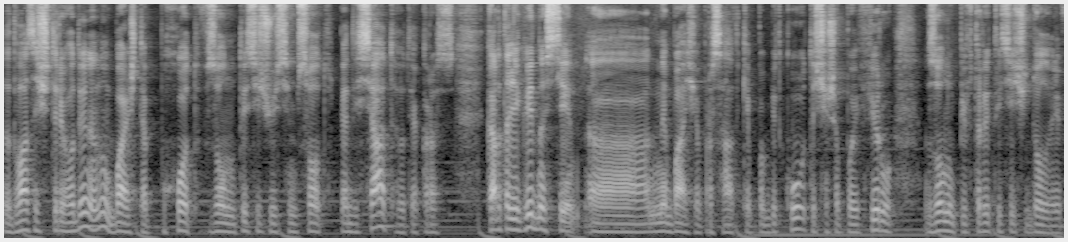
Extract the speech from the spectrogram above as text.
За 24 години, ну, бачите, поход в зону 1750, от якраз карта ліквідності е, не бачить просадки по бітку, точніше по ефіру в зону 1500 доларів.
